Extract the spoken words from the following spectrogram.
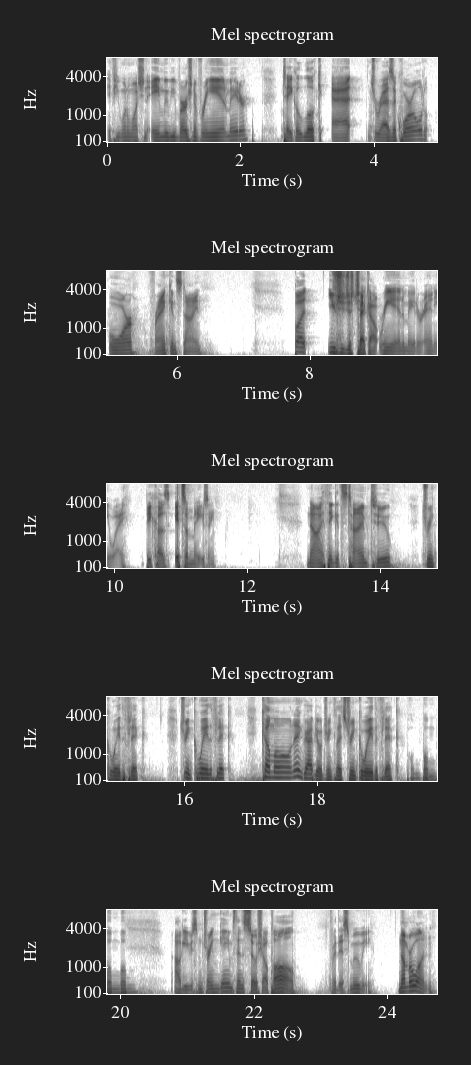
If you want to watch an A movie version of Reanimator, take a look at Jurassic World or Frankenstein. But you should just check out Reanimator anyway, because it's amazing. Now I think it's time to drink away the flick. Drink away the flick. Come on and grab your drink. Let's drink away the flick. Bum, bum, bum, bum. I'll give you some drinking games, then so shall Paul for this movie. Number one,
